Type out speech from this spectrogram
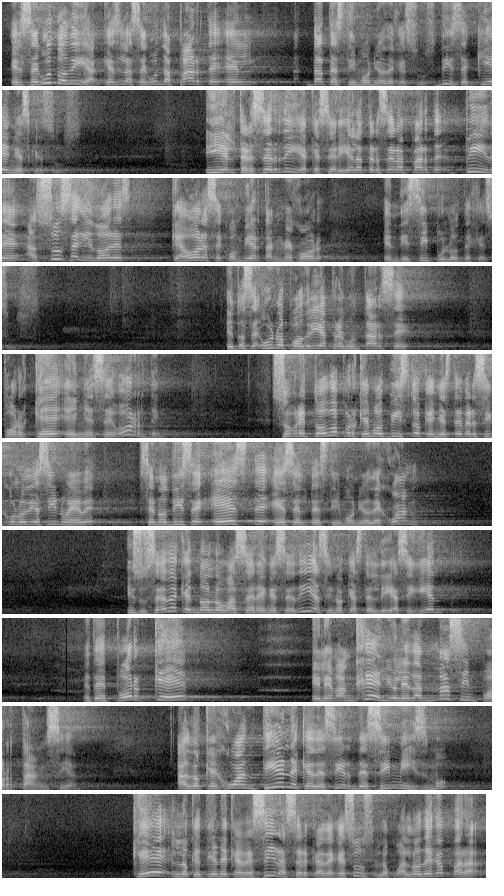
El segundo día, que es la segunda parte, él da testimonio de Jesús. Dice quién es Jesús. Y el tercer día, que sería la tercera parte, pide a sus seguidores que ahora se conviertan mejor en discípulos de Jesús. Entonces uno podría preguntarse, ¿por qué en ese orden? Sobre todo porque hemos visto que en este versículo 19 se nos dice, este es el testimonio de Juan. Y sucede que no lo va a hacer en ese día, sino que hasta el día siguiente. Entonces, ¿por qué el Evangelio le da más importancia a lo que Juan tiene que decir de sí mismo? Qué lo que tiene que decir acerca de Jesús, lo cual lo deja para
